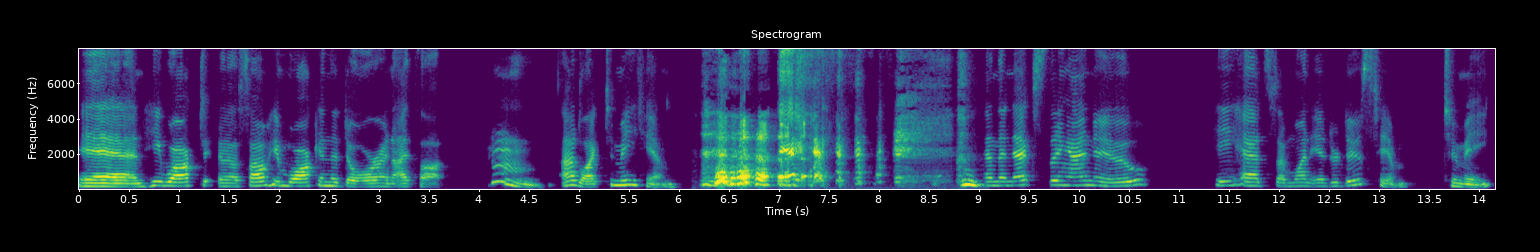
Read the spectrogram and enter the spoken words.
and he walked, uh, saw him walk in the door, and I thought, hmm, I'd like to meet him. and the next thing I knew, he had someone introduced him to me.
